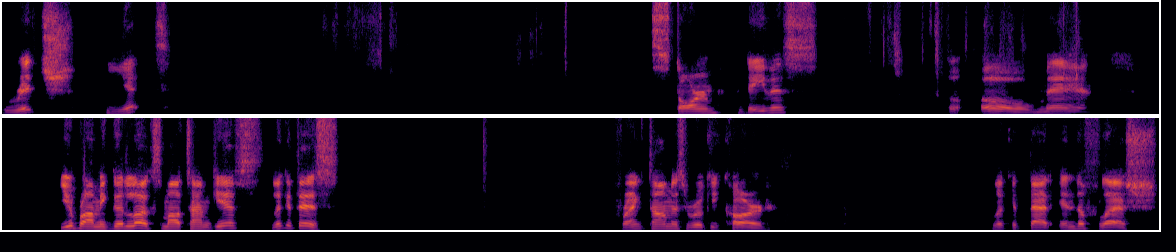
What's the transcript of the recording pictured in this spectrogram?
Rich Yett. Storm Davis. Oh, oh, man. You brought me good luck, small time gifts. Look at this. Frank Thomas rookie card. Look at that in the flesh.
